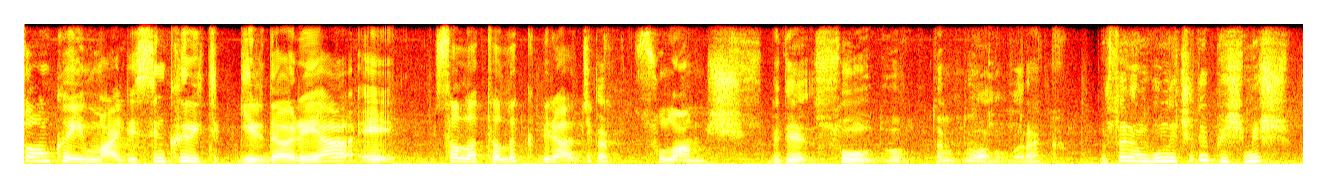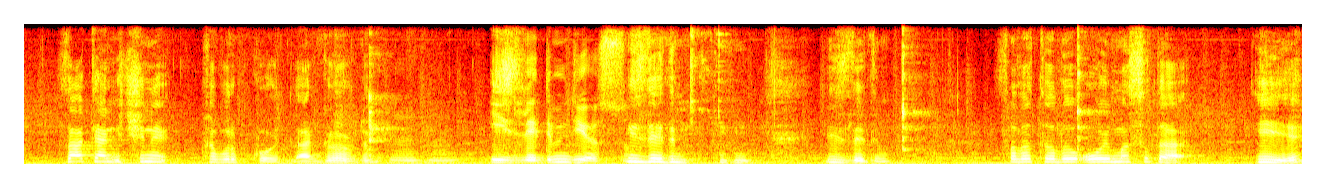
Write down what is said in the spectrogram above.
Son kayınvalidesin kritik girdi araya. E, salatalık birazcık Tabii. sulanmış. Bir de soğudu tabii doğal olarak. Nursel Hanım bunun içi de pişmiş. Zaten içini kavurup koydular gördüm. İzledim diyorsun. İzledim. İzledim. Salatalığı oyması da iyi.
